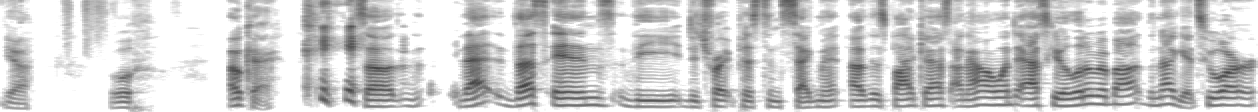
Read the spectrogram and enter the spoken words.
Yeah. Ooh. Okay. so th- that thus ends the Detroit Pistons segment of this podcast. And now I want to ask you a little bit about the Nuggets, who are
